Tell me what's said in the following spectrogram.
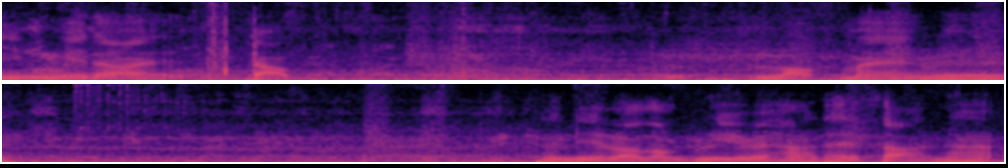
ยิงไม่ได้จับล็อกแม่งเลยทีนี้เราต้องรีบไปหาไทสารนะฮะ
